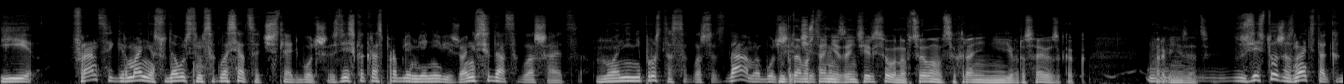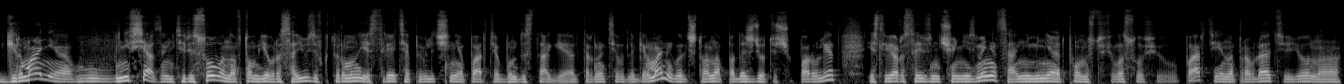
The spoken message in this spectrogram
и Франция и Германия с удовольствием согласятся отчислять больше. Здесь как раз проблем я не вижу. Они всегда соглашаются. Но они не просто соглашаются. Да, мы больше ну, Потому отчислим. что они заинтересованы в целом в сохранении Евросоюза как организации? Здесь тоже, знаете, так, Германия не вся заинтересована в том Евросоюзе, в котором он есть. Третья по величине партия в Бундестаге, альтернатива для Германии, говорит, что она подождет еще пару лет. Если в Евросоюзе ничего не изменится, они меняют полностью философию партии и направляют ее на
